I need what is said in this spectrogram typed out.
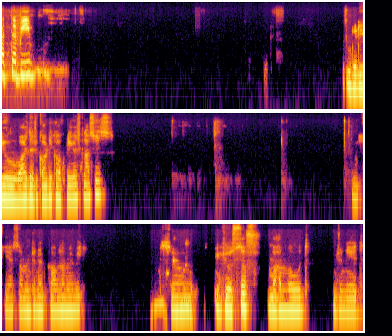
الطبيب Did you watch the recording of previous classes? think she has some internet problem maybe. So Yusuf Mahmood Junaid.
